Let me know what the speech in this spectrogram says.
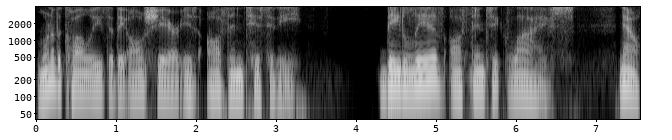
one of the qualities that they all share is authenticity. They live authentic lives. Now,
